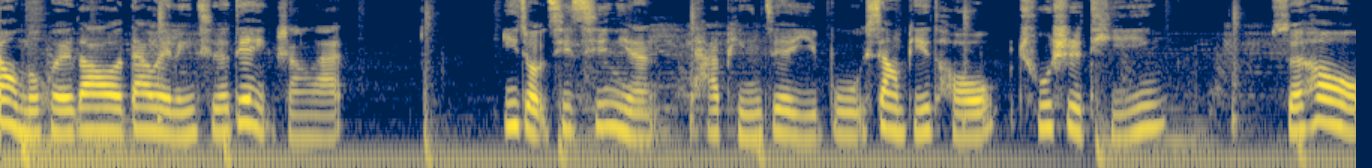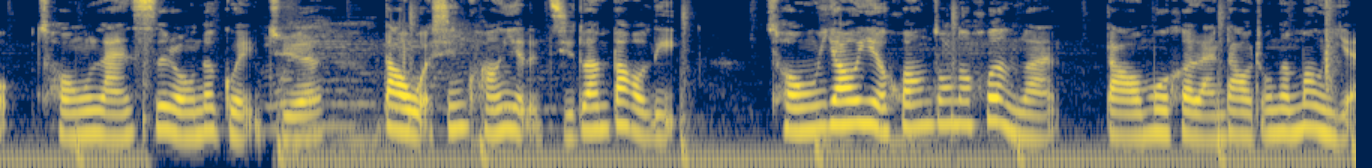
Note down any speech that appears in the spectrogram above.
让我们回到大卫·林奇的电影上来。一九七七年，他凭借一部《橡皮头》出世提音，随后从蓝丝绒的诡谲到我心狂野的极端暴力，从妖夜荒踪的混乱到穆赫兰道中的梦魇。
